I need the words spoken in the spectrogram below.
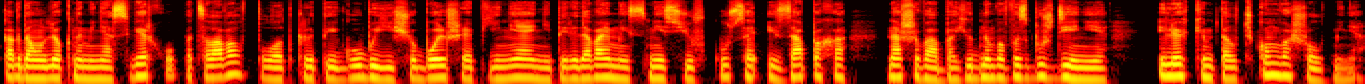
когда он лег на меня сверху, поцеловал в полуоткрытые губы, еще больше опьяняя непередаваемой смесью вкуса и запаха нашего обоюдного возбуждения и легким толчком вошел в меня.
